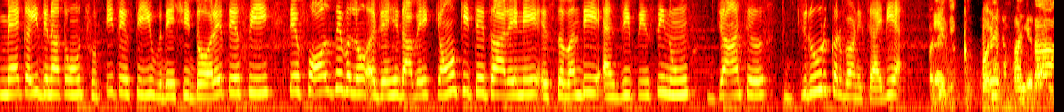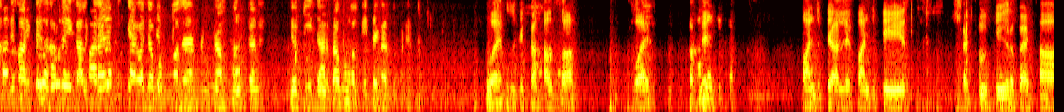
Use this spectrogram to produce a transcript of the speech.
ਮੈਂ ਕਈ ਦਿਨਾਂ ਤੋਂ ਛੁੱਟੀ ਤੇ ਸੀ ਵਿਦੇਸ਼ੀ ਦੌਰੇ ਤੇ ਸੀ ਤੇ ਫੌਜ ਦੇ ਵੱਲੋਂ ਅਜਿਹੇ ਦਾਅਵੇ ਕਿਉਂ ਕੀਤੇ ਜਾ ਰਹੇ ਨੇ ਇਸ ਸੰਬੰਧੀ ਐਸਜੀਪੀਸੀ ਨੂੰ ਜਾਂਚ ਜ਼ਰੂਰ ਕਰਵਾਉਣੀ ਚਾਹੀਦੀ ਹੈ। ਜੀ ਜੀ। ਉਹਨੇ ਸੰਗਤਾਂ ਦੇ ਵਾਸਤੇ ਜ਼ਰੂਰ ਇਹ ਗੱਲ ਕਰੀ ਕਿ ਕਿਹੋ ਜਿਹਾ ਮਾਹੌਲ ਹੈ ਸੰਗਤਾਂ ਪਹੁੰਚਣ ਕਿਉਂਕਿ ਡਰ ਦਾ ਮਾਹੌਲ ਕਿਤੇ ਗੱਲ ਤੋਂ ਬਣਿਆ ਵਾਹਿਗੁਰੂ ਜੀ ਕਾ ਖਾਲਸਾ। ਵਾਹਿਗੁਰੂ ਜੀ ਪੰਜ ਪਿਆਲੇ, ਪੰਜ ਪੀਰ ਛਠਮ ਪੀਰ ਬੈਠਾ,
